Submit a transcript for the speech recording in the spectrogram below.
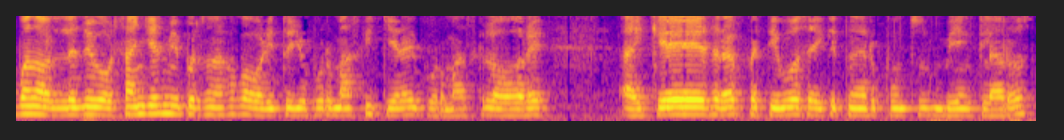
bueno, les digo, Sanji es mi personaje favorito, yo por más que quiera y por más que lo adore, hay que ser objetivos, hay que tener puntos bien claros.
